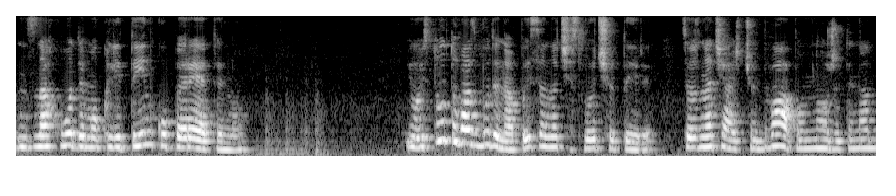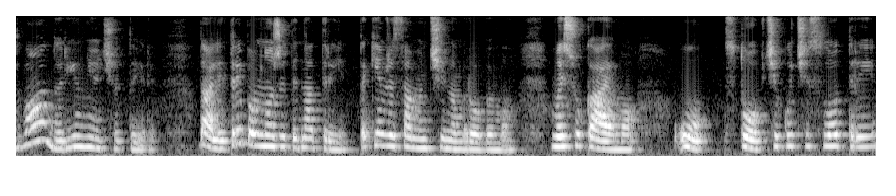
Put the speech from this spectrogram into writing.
знаходимо клітинку перетину. І ось тут у вас буде написано число 4. Це означає, що 2 помножити на 2 дорівнює 4. Далі 3 помножити на 3. Таким же самим чином робимо. Ми шукаємо у стовпчику число 3,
